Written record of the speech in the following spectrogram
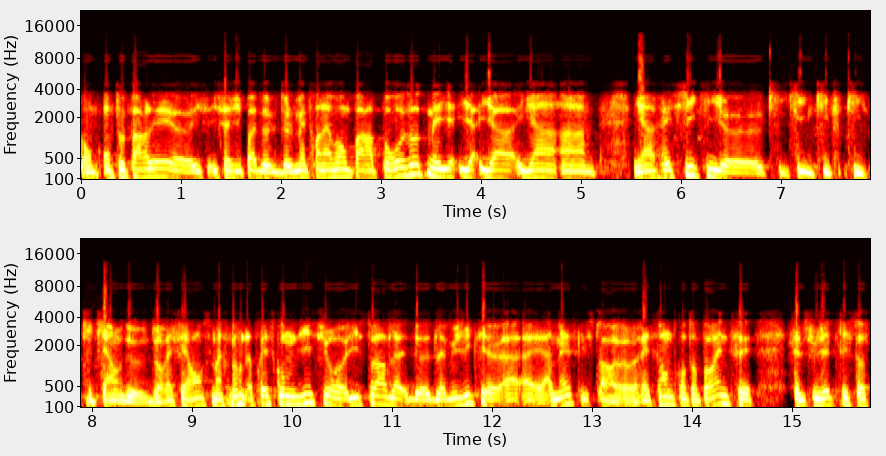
on, peut parler. Euh, il, ne s'agit pas de, de, le mettre en avant par rapport aux autres, mais il y a, y a, y a un, y a un récit qui, qui, qui, qui, qui, tient de, de référence maintenant, d'après ce qu'on me dit sur l'histoire de la, de, la musique à, à Metz, l'histoire récente, contemporaine. C'est c'est le sujet de Christophe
